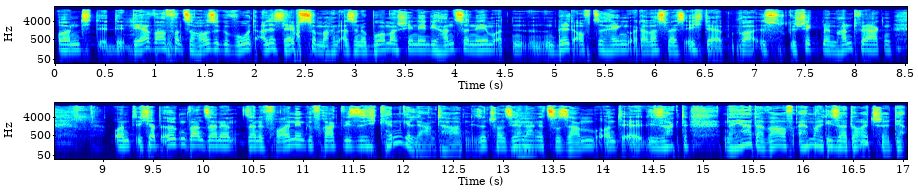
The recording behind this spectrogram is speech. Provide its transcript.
und der war von zu Hause gewohnt, alles selbst zu machen, also eine Bohrmaschine in die Hand zu nehmen und ein Bild aufzuhängen oder was weiß ich. Der war ist geschickt mit dem Handwerken. Und ich habe irgendwann seine, seine Freundin gefragt, wie sie sich kennengelernt haben. Die sind schon sehr lange zusammen und äh, die sagte, na ja, da war auf einmal dieser Deutsche, der,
